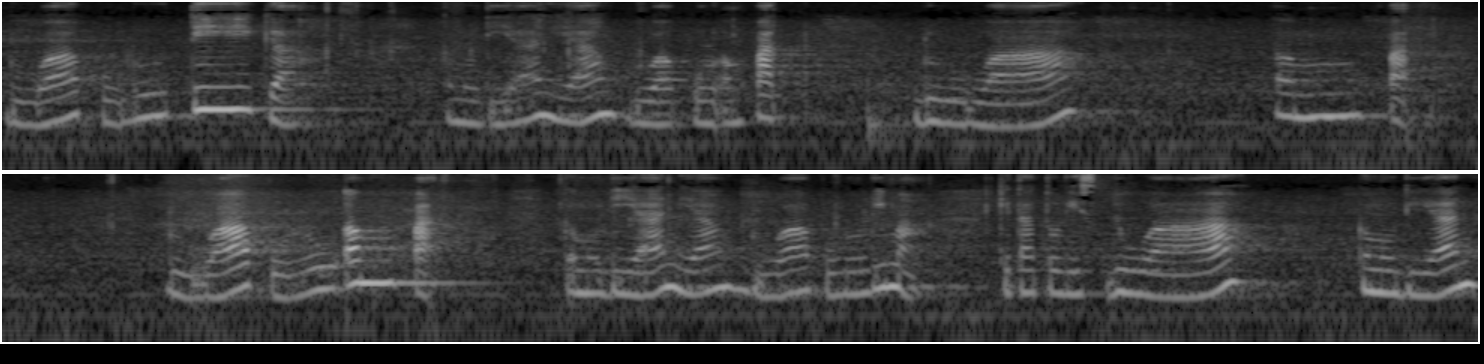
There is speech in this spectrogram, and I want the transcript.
Dua puluh tiga. Kemudian yang dua puluh empat. Dua empat. Dua puluh empat. Kemudian yang dua puluh lima. Kita tulis dua kemudian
